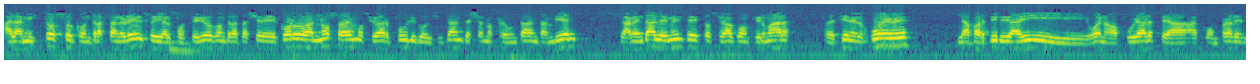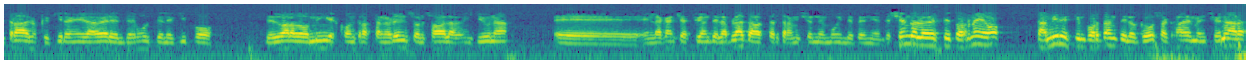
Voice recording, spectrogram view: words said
al, amistoso contra San Lorenzo y al posterior contra Talleres de Córdoba, no sabemos si va a haber público visitante, ayer nos preguntaban también. Lamentablemente esto se va a confirmar recién el jueves y a partir de ahí, bueno, apurarse a, a comprar entradas los que quieran ir a ver el debut del equipo de Eduardo Domínguez contra San Lorenzo el sábado a las 21 eh, en la cancha de Estudiantes de La Plata, va a ser transmisión de Muy Independiente. Yendo a lo de este torneo, también es importante lo que vos acabas de mencionar,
